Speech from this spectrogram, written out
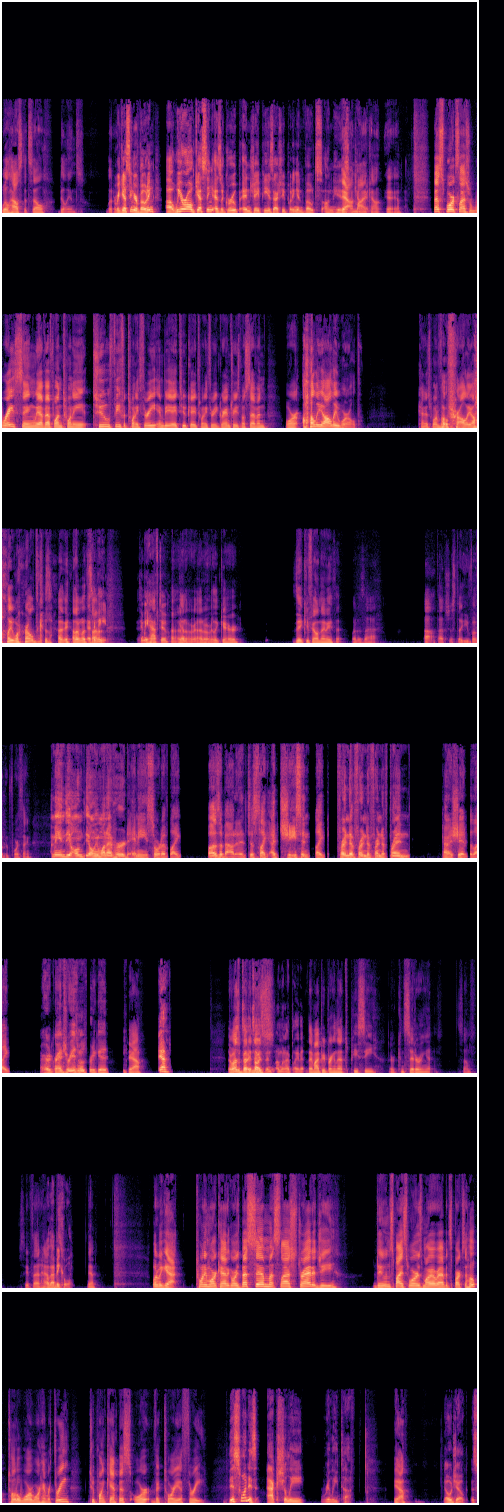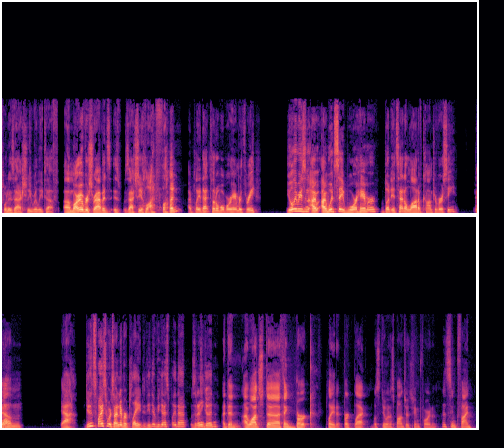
wheelhouse that sell billions. Are we Literally. guessing or voting? Uh, we are all guessing as a group, and JP is actually putting in votes on his. Yeah, on my right now. account. Yeah, yeah. Best sports slash racing. We have F1 22, FIFA 23, NBA 2K 23, Gran Turismo 7, or Ollie Ollie World. Kind of just want to vote for Ollie Ollie World because the other ones I think, we, I think we have to. I don't, I don't really care. Zeke, you feeling anything? What is that? Oh, that's just a you voted for thing. I mean, the only the only one I've heard any sort of like buzz about it, it's just like adjacent, like friend of friend of friend of friend kind of shit. But like, I heard Gran Turismo is pretty good. Yeah. Yeah. There was a it's, bit it's always been fun when I played it. They might be bringing that to PC. They're considering it. So see if that happens. Oh, that'd be cool. Yeah. What do we got? 20 more categories. Best sim slash strategy. Dune, Spice Wars, Mario Rabbids, Sparks of Hope, Total War, Warhammer 3, Two Point Campus, or Victoria 3. This one is actually really tough. Yeah. No joke. This one is actually really tough. Uh, Mario vs. Rabbids is was actually a lot of fun. I played that Total War Warhammer 3. The only reason I, I would say Warhammer, but it's had a lot of controversy. Yeah. Um, yeah. Dune Spice Wars I never played. Did either of you guys play that? Was it any good? I didn't. I watched, uh, I think Burke played it. Burke Black was doing a sponsored stream for it. It seemed fine.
